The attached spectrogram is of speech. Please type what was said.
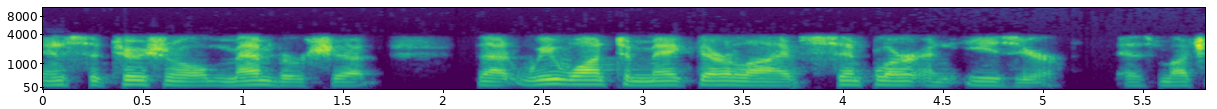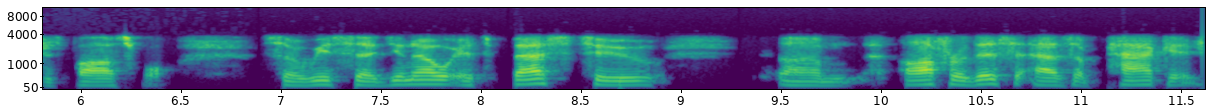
institutional membership, that we want to make their lives simpler and easier as much as possible. So we said, you know, it's best to um, offer this as a package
